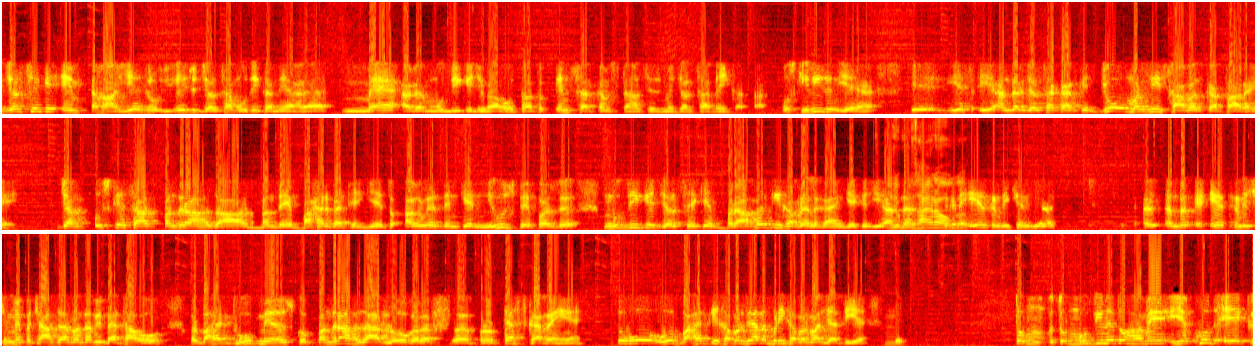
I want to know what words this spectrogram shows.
جلسے کے ہاں یہ جو جلسہ مودی کرنے آ رہا ہے میں اگر مودی کی جگہ ہوتا تو ان سرکمسٹانسز میں جلسہ نہیں کرتا۔ اس کی ریزن یہ ہے کہ یہ اندر جلسہ کر کے جو مرضی ثابت کرتا رہے جب اس کے ساتھ پندرہ ہزار بندے باہر بیٹھیں گے تو اگلے دن کے نیوز پیپرز مودی کے جلسے کے برابر کی خبریں لگائیں گے کہ جی اندر ایئر کنڈیشن کیا اندر ایئر کنڈیشن میں پچاس ہزار بندہ بھی بیٹھا ہو اور باہر دھوپ میں اس کو پندرہ ہزار لوگ اگر پروٹیسٹ کر رہے ہیں تو وہ وہ باہر کی خبر زیادہ بڑی خبر بن جاتی ہے۔ تو تو مودی نے تو ہمیں یہ خود ایک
